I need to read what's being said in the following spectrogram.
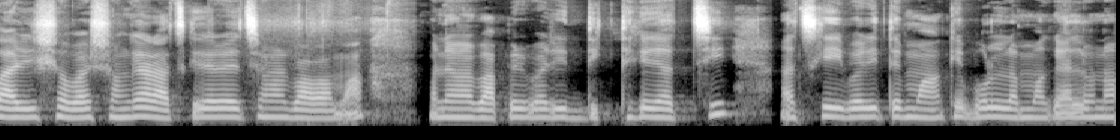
বাড়ির সবার সঙ্গে। আর আজকে রয়েছে আমার বাবা মা। মানে আমার বাপের বাড়ির দিক থেকে যাচ্ছি। আজকে এই বাড়িতে মাকে বললাম, মা গেল না,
